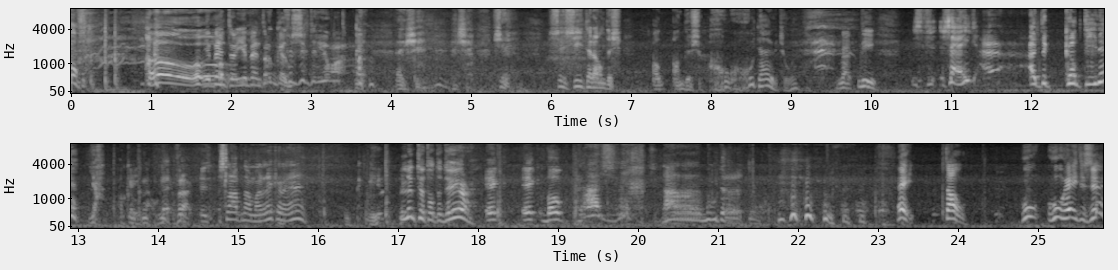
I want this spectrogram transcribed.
oh. Oh, Je bent er, je bent er. Voorzichtig, jongen. Eh, Ze, ze, ze, ze ziet er anders, oh, anders goed, goed uit, hoor. Wie? Zij, eh, uit de kantine. Ja, oké. nou, hier, vooruit. Eh, Slaap nou maar lekker, hè. Lukt het tot de deur? Ik, ik loop. Kaarslicht naar moeder toe. Hé, hey, Touw. Hoe, hoe heten ze?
